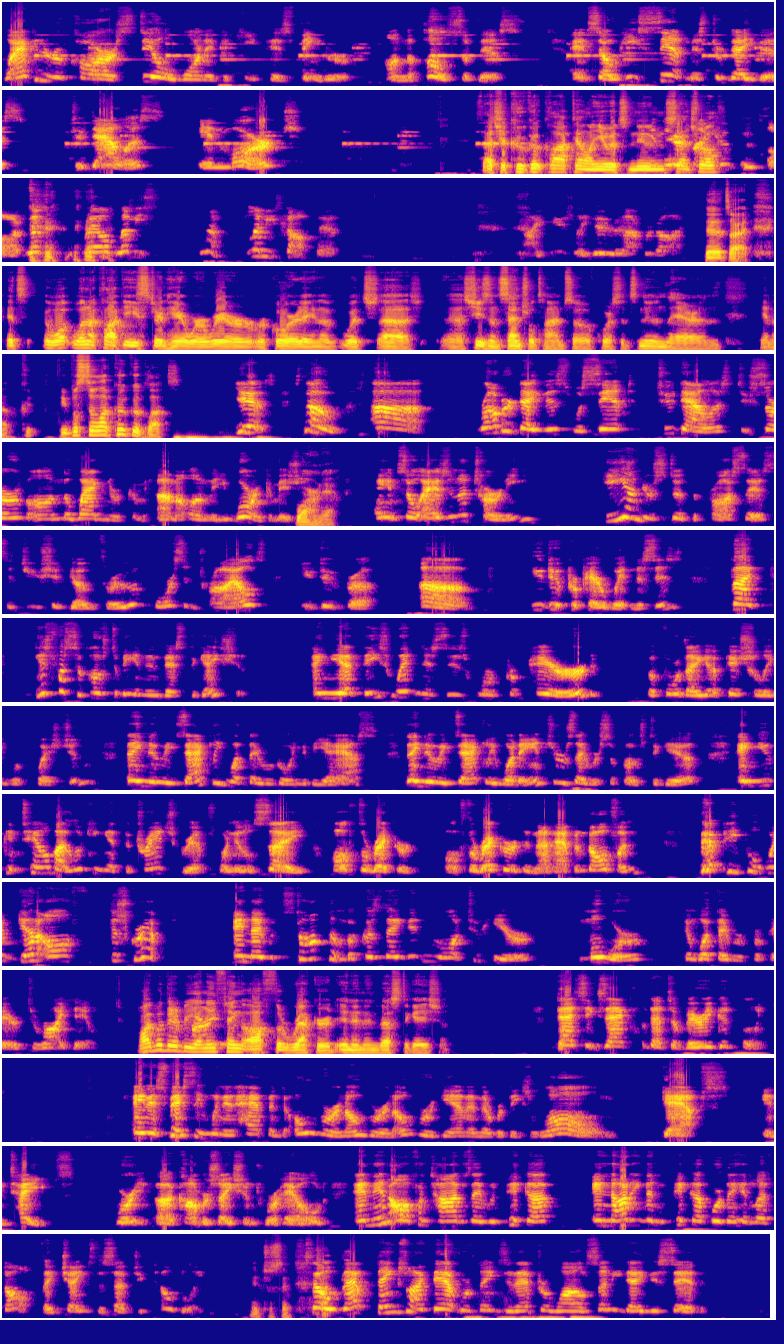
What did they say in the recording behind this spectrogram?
Wagner Carr still wanted to keep his finger on the pulse of this. And so he sent Mr. Davis to Dallas in March. That's your cuckoo clock telling you it's noon central. Let, well, let me let me stop that. I usually do, and I forgot. That's all right. It's one o'clock Eastern here, where we're recording, of which uh, uh, she's in Central Time, so of course it's noon there, and you know people still have cuckoo clocks. Yes. So uh, Robert Davis was sent to Dallas to serve on the Wagner um, on the Warren Commission. Warren, yeah. And so, as an attorney, he understood the process that you should go through. Of course, in trials, you do. Uh, you do prepare witnesses, but this was supposed to be an investigation. And yet these witnesses were prepared before they officially were questioned. They knew exactly what they were going to be asked. They knew exactly what answers they were supposed to give. And you can tell by looking at the transcripts when it'll say off the record, off the record, and that happened often, that people would get off the script and they would stop them because they didn't want to hear more than what they were prepared to write down. Why would there be anything off the record in an investigation? That's exactly that's a very good point. And especially when it happened over and over and over again, and there were these long gaps in tapes where uh, conversations were held, and then oftentimes they would pick up and not even pick up where they had left off. They changed the subject totally. Interesting. So that things like that were things that after a while, Sonny Davis said,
